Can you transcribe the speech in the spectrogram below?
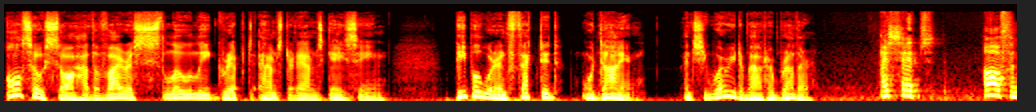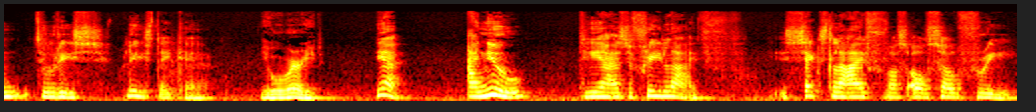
also saw how the virus slowly gripped Amsterdam's gay scene. People were infected or dying, and she worried about her brother. I said often to Ries, please take care. You were worried? Yeah. I knew he has a free life. His sex life was also free.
